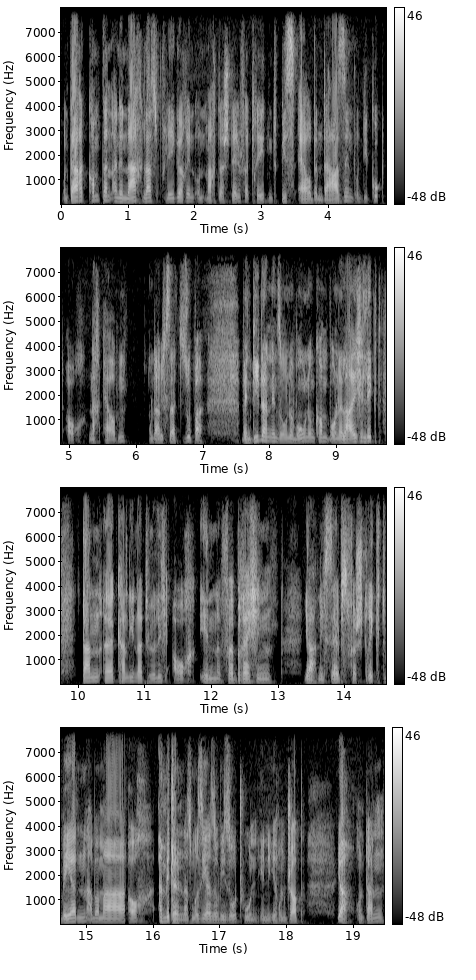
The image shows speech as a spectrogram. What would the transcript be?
Und da kommt dann eine Nachlasspflegerin und macht das stellvertretend, bis Erben da sind und die guckt auch nach Erben. Und da habe ich gesagt, super. Wenn die dann in so eine Wohnung kommt, wo eine Leiche liegt, dann äh, kann die natürlich auch in Verbrechen, ja, nicht selbst verstrickt werden, aber mal auch ermitteln. Das muss sie ja sowieso tun in ihrem Job. Ja, und dann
